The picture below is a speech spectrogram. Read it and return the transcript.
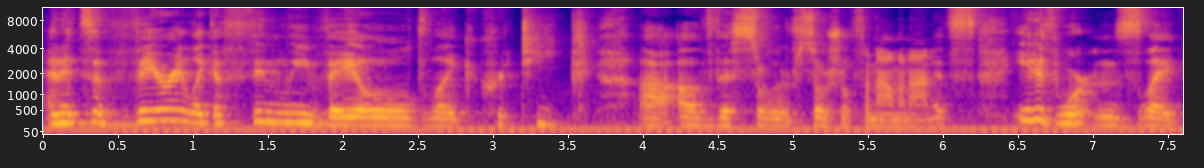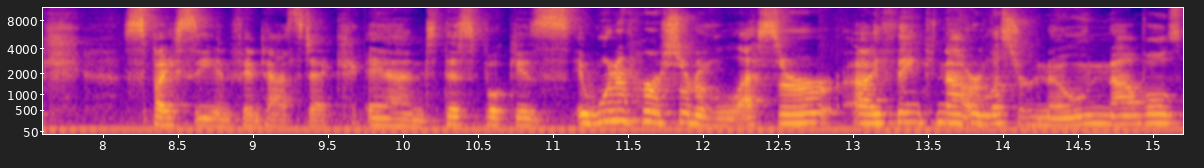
And it's a very, like, a thinly veiled, like, critique uh, of this sort of social phenomenon. It's Edith Wharton's, like, spicy and fantastic. And this book is one of her sort of lesser, I think, not or lesser known novels,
